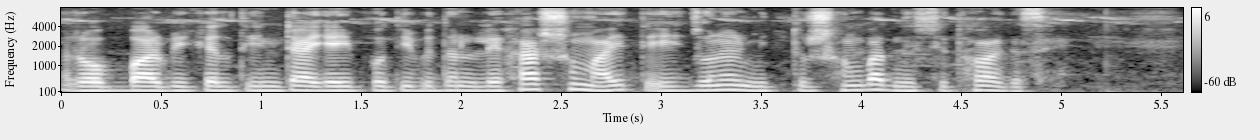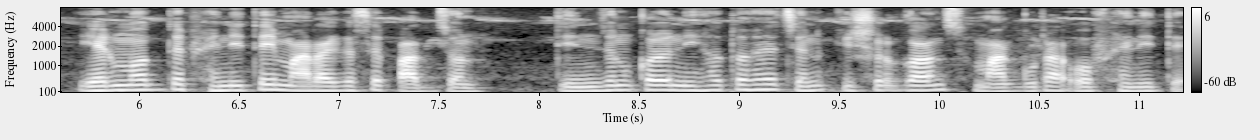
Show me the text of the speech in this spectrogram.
রোববার বিকেল তিনটায় এই প্রতিবেদন লেখার সময় তেইশ জনের মৃত্যুর সংবাদ নিশ্চিত হওয়া গেছে। এর মধ্যে ফেনীতেই মারা গেছে পাঁচজন তিনজন করে নিহত হয়েছেন কিশোরগঞ্জ, মাগুরা ও ফেনীতে।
